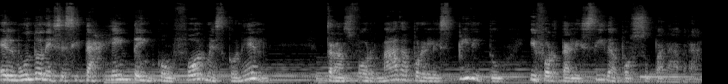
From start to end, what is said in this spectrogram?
El mundo necesita gente inconformes con Él, transformada por el Espíritu y fortalecida por su palabra.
